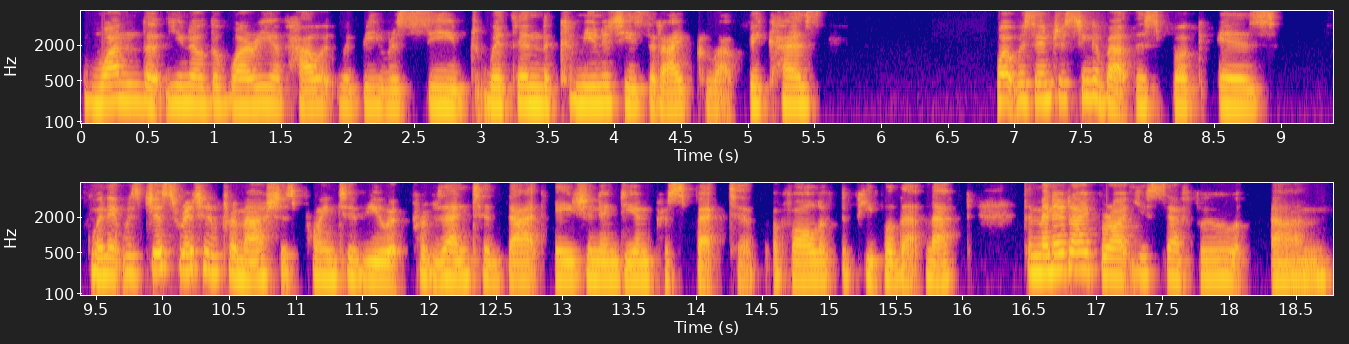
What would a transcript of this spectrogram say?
one that you know the worry of how it would be received within the communities that i grew up because what was interesting about this book is when it was just written from Ash's point of view, it presented that Asian Indian perspective of all of the people that left. The minute I brought Yusefu, um,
